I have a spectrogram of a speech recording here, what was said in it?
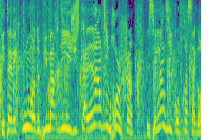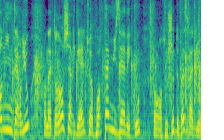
qui est avec nous hein, depuis mardi jusqu'à lundi prochain. C'est lundi qu'on fera sa grande interview. En attendant, cher Gaël, tu vas pouvoir t'amuser avec nous dans le Rantou Show Radio.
